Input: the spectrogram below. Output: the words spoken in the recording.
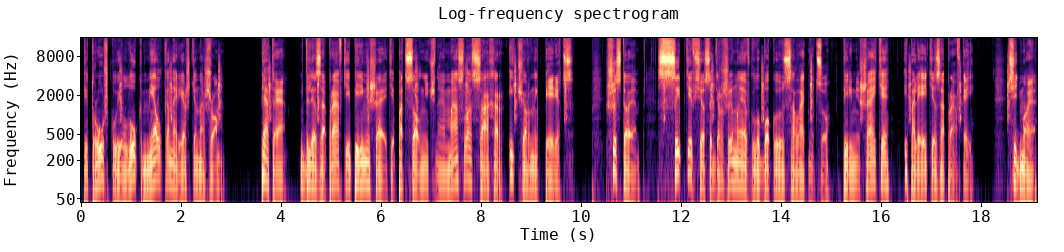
петрушку и лук мелко нарежьте ножом. Пятое. Для заправки перемешайте подсолнечное масло, сахар и черный перец. Шестое. Ссыпьте все содержимое в глубокую салатницу, перемешайте и полейте заправкой. Седьмое.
